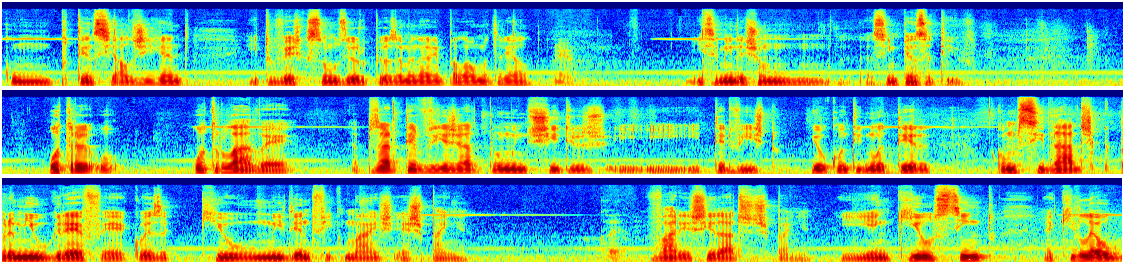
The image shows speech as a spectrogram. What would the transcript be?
com um potencial gigante e tu vês que são os europeus a mandarem para lá o material. É. Isso a mim deixou-me assim pensativo. Outra, o- outro lado é, apesar de ter viajado por muitos sítios e, e- ter visto, eu continuo a ter como cidades que para mim o Gref é a coisa que eu me identifico mais, é Espanha. Ok. Várias cidades de Espanha. E em que eu sinto aquilo é o,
